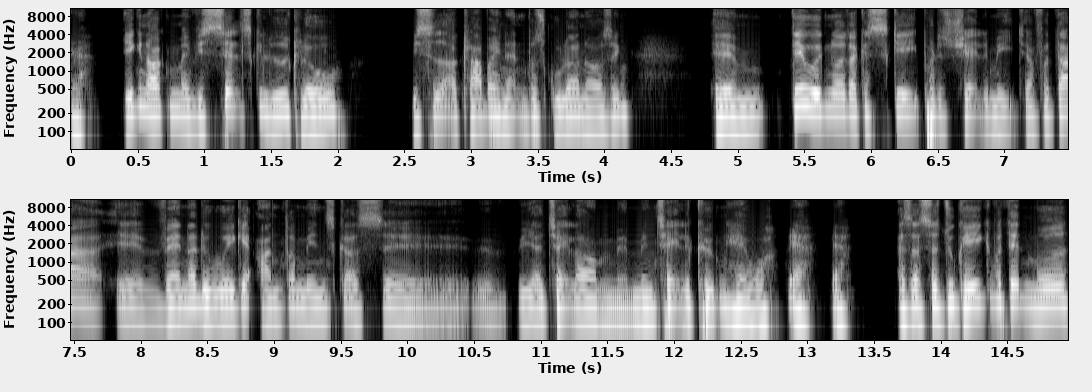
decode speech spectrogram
Ja. Ikke nok at vi selv skal lyde kloge. Vi sidder og klapper hinanden på skulderen også, ikke? Øhm, det er jo ikke noget, der kan ske på de sociale medier, for der øh, vander du ikke andre menneskers, øh, jeg taler om øh, mentale køkkenhaver. Ja, ja. Altså, så du kan ikke på den måde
